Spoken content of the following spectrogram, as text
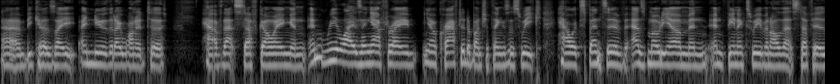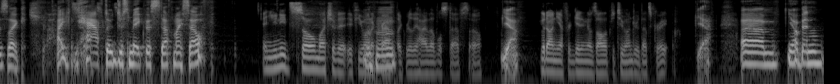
uh, because I I knew that I wanted to have that stuff going and and realizing after I you know crafted a bunch of things this week how expensive Asmodeum and and Phoenix Weave and all that stuff is like I have to just make this stuff myself. And you need so much of it if you want to Mhm. craft like really high level stuff. So Yeah. good on you for getting those all up to 200. That's great. Yeah um, you know, been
